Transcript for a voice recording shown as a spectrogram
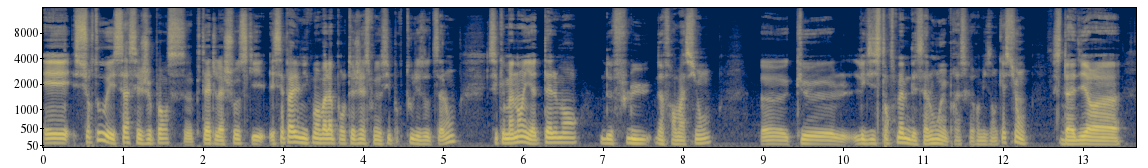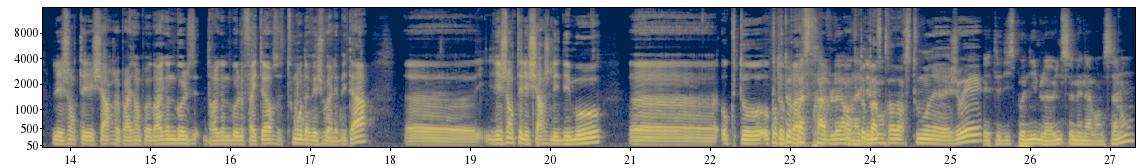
Et surtout, et ça c'est je pense peut-être la chose qui, et c'est pas uniquement valable pour le TGS mais aussi pour tous les autres salons, c'est que maintenant il y a tellement de flux d'informations euh, que l'existence même des salons est presque remise en question. C'est-à-dire euh, les gens téléchargent par exemple Dragon Ball Dragon Ball Fighters, tout le monde avait joué à la bêta. Euh, les gens téléchargent les démos. Euh, Octo, Octopath Octopath, Traveler, la Octopath démo, Traverse, tout le monde avait joué. était disponible une semaine avant le salon.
